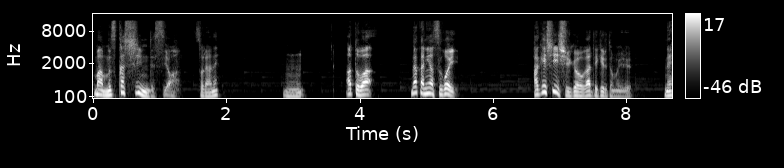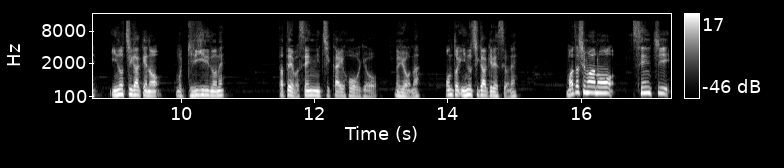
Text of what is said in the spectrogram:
まあ難しいんですよ。それはね。うん。あとは、中にはすごい、激しい修行ができる人もいる。ね。命がけの、もうギリギリのね。例えば千日解放業のような、本当命がけですよね。私もあの、千日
